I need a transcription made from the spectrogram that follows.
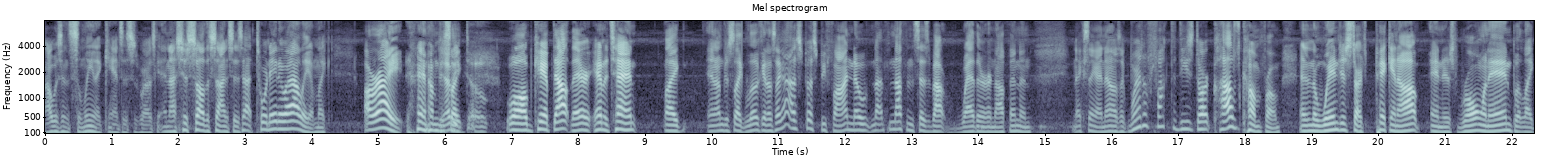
I was in Salina, Kansas, is where I was, and I just saw the sign that says "Ah, Tornado Alley." I'm like, "All right," and I'm just That'd like, dope. well, I'm camped out there in a tent, like, and I'm just like looking. I was like, oh, it's supposed to be fine. No, not, nothing says about weather or nothing. And next thing I know, I was like, where the fuck did these dark clouds come from? And then the wind just starts picking up and just rolling in, but like,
